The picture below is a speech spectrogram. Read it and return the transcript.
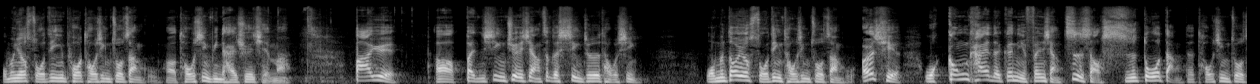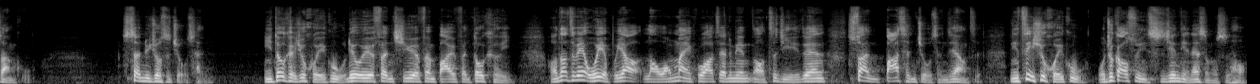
我们有锁定一波投信做账股啊，投信比你还缺钱吗？八月啊，本性倔强，这个性就是投信，我们都有锁定投信做账股，而且我公开的跟你分享至少十多档的投信做账股，胜率就是九成，你都可以去回顾六月份、七月份、八月份都可以。好，那这边我也不要老王卖瓜，在那边哦自己这边算八成九成这样子，你自己去回顾，我就告诉你时间点在什么时候。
